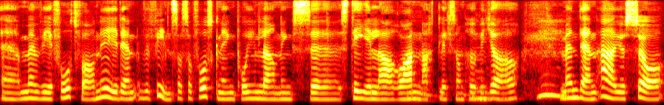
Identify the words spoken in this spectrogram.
Eh, men vi är fortfarande i den, det finns alltså forskning på inlärningsstilar och annat, liksom hur vi gör. Men den är ju så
